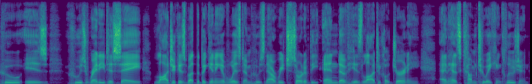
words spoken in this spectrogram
who is who's ready to say logic is but the beginning of wisdom, who's now reached sort of the end of his logical journey and has come to a conclusion.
